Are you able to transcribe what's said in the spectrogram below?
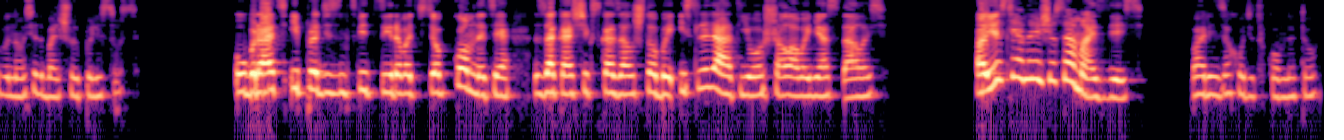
Вносят большой пылесос. «Убрать и продезинфицировать все в комнате!» Заказчик сказал, чтобы и следа от его шалавы не осталось. «А если она еще сама здесь?» Парень заходит в комнату,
